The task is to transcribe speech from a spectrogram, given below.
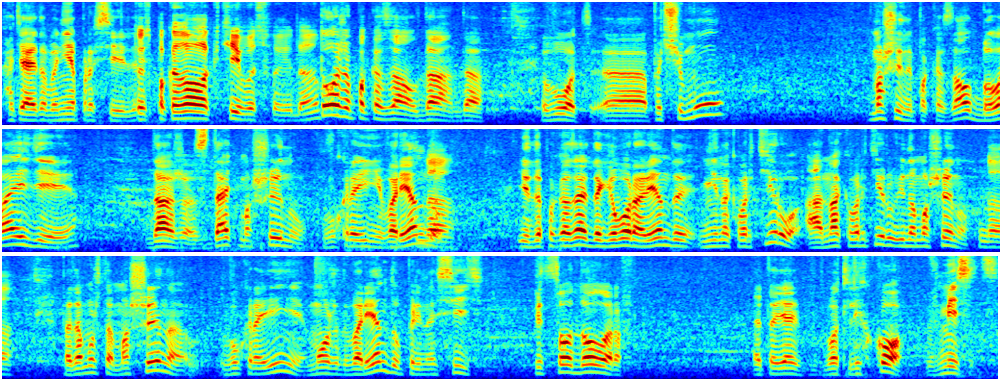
хотя этого не просили. То есть показал активы свои, да? Тоже показал, да, да. Вот. э, Почему машины показал? Была идея даже сдать машину в Украине в аренду Да, и да показать договор аренды не на квартиру, а на квартиру и на машину. да. Потому что машина в Украине может в аренду приносить 500 долларов. Это я вот легко в месяц.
